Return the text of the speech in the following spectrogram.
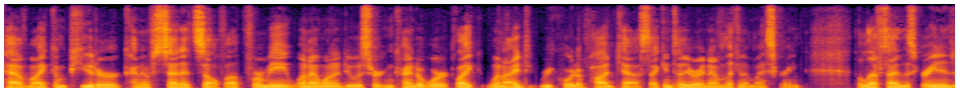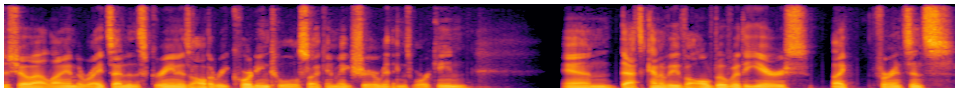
have my computer kind of set itself up for me when I want to do a certain kind of work. Like when I record a podcast, I can tell you right now, I'm looking at my screen. The left side of the screen is a show outline, the right side of the screen is all the recording tools so I can make sure everything's working. And that's kind of evolved over the years. Like, for instance,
